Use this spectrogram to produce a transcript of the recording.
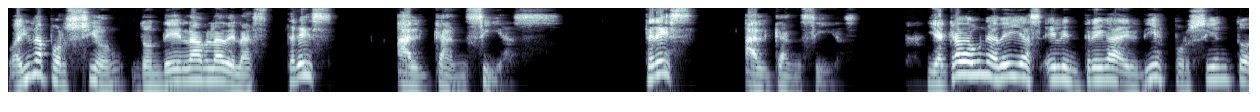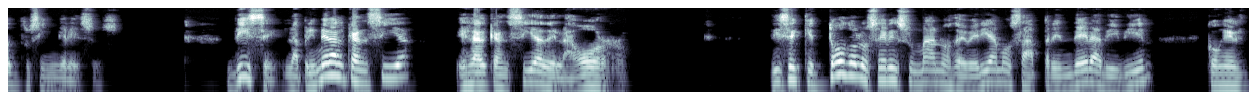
Hay una porción donde él habla de las tres alcancías. Tres alcancías y a cada una de ellas Él entrega el 10% de tus ingresos. Dice, la primera alcancía es la alcancía del ahorro. Dice que todos los seres humanos deberíamos aprender a vivir con el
